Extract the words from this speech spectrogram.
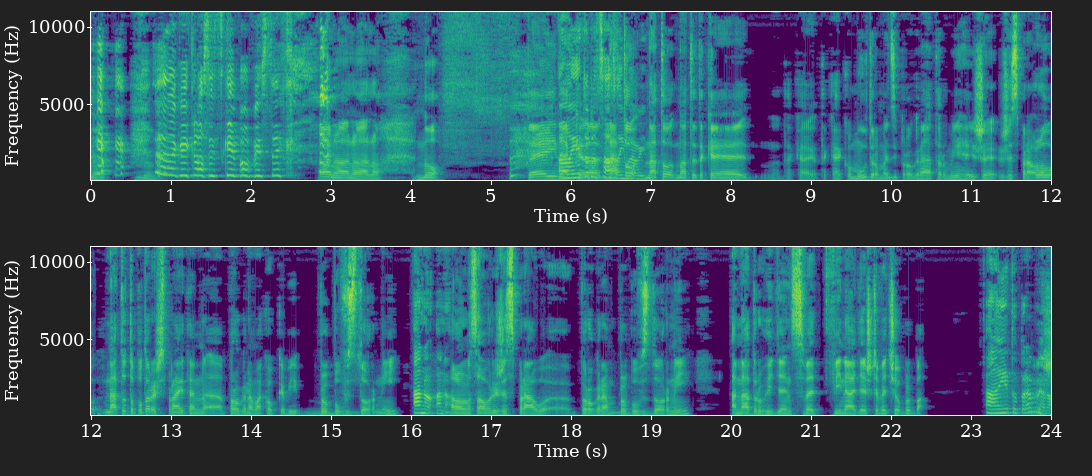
no, no. Takový klasický popisek. ano, ano, ano. No, to je inak, Ale je to eh, na, to, na, to, na to je také, taká, taká ako múdro medzi programátormi, hej, že, že spra- na toto potrebuješ spraviť ten eh, program ako keby blbu vzdorný. Áno, áno. Ale ono sa hovorí, že správ eh, program blbu vzdorný a na druhý deň svet vynájde ešte väčšieho blba. Ale je to pravda, no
